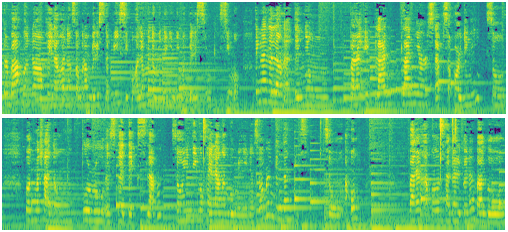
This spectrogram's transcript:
trabaho na kailangan ng sobrang bilis na PC kung alam mo naman na hindi mabilis yung PC mo. Tingnan na lang natin yung parang i-plan plan your steps accordingly. So, huwag masyadong puro aesthetics lang. So, hindi mo kailangan bumili ng sobrang gandang PC. So, ako, parang ako, tagal ko na bago,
